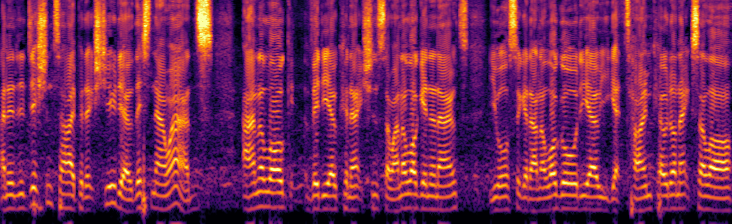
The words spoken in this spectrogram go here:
And in addition to HyperDeck Studio, this now adds analog video connections, so analog in and out. You also get analog audio, you get timecode on XLR,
